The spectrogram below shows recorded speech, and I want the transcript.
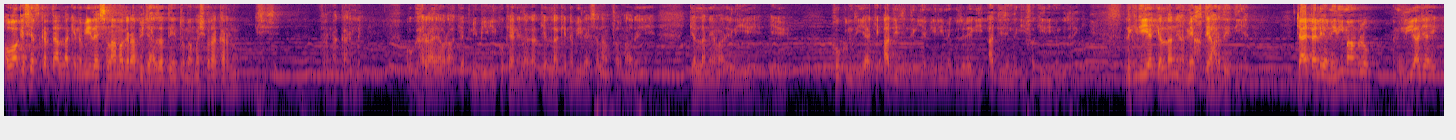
और आगे सिर्फ़ करता अल्लाह के नबी सलाम, अगर आप इजाज़त दें तो मैं मशवरा कर लूँ किसी से? फरमा कर ले। वो घर आया और आके अपनी बीवी को कहने लगा कि अल्लाह के नबी सलाम फरमा रहे हैं कि अल्लाह ने हमारे लिए ये हुक्म दिया कि आधी ज़िंदगी अमीरी में गुजरेगी, आधी ज़िंदगी फकीरी में गुजरेगी। लेकिन यह है कि अल्लाह ने हमें इख्तियार दे दिया चाहे पहले अमीरी मांग लो, अमीरी आ जाएगी,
